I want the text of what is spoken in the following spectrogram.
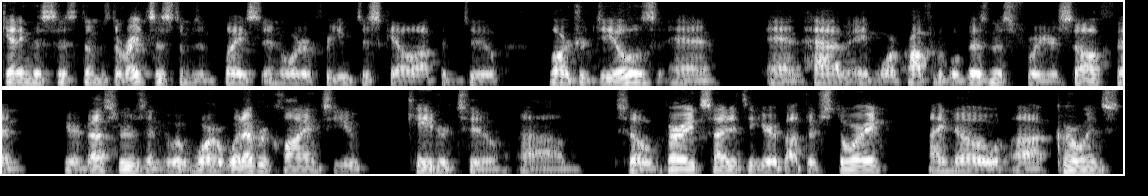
getting the systems, the right systems in place in order for you to scale up and do larger deals and and have a more profitable business for yourself and your investors and or whatever clients you cater to. Um, so very excited to hear about their story. I know uh, Kerwin's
